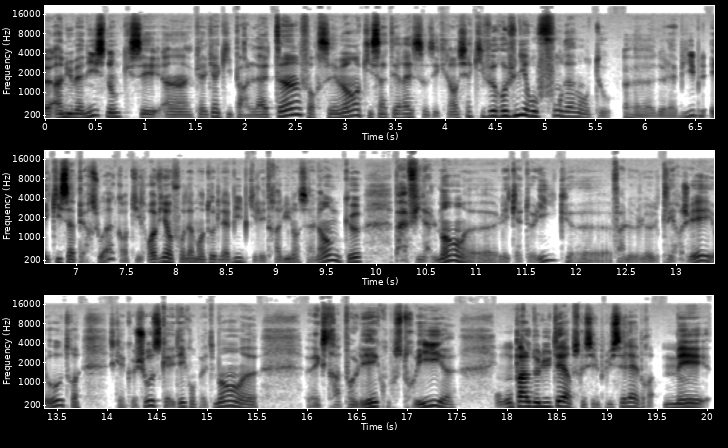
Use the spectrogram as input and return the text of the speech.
un humaniste donc c'est un quelqu'un qui parle latin forcément, qui s'intéresse aux écrits anciens, qui veut revenir aux fondamentaux de la Bible et qui s'aperçoit quand il revient aux fondamentaux de la Bible qu'il est traduit dans sa langue que bah, finalement euh, les catholiques, euh, enfin le, clergé et autres, c'est quelque chose qui a été complètement euh, extrapolé, construit. On parle de Luther parce que c'est le plus célèbre, mais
